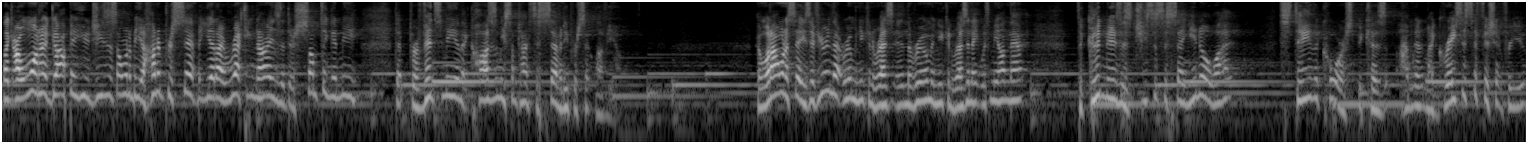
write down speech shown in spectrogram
Like, I want to agape you, Jesus. I want to be 100%, but yet I recognize that there's something in me that prevents me and that causes me sometimes to 70% love you. And what I want to say is if you're in that room and you can res- in the room and you can resonate with me on that, the good news is Jesus is saying, you know what? Stay the course because I'm gonna, my grace is sufficient for you,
